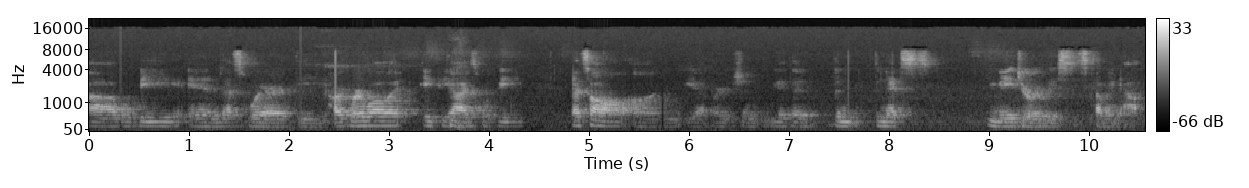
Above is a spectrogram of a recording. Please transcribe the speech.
uh, will be, and that's where the hardware wallet APIs will be. That's all on yeah version yeah, the, the the next major release that's coming out.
